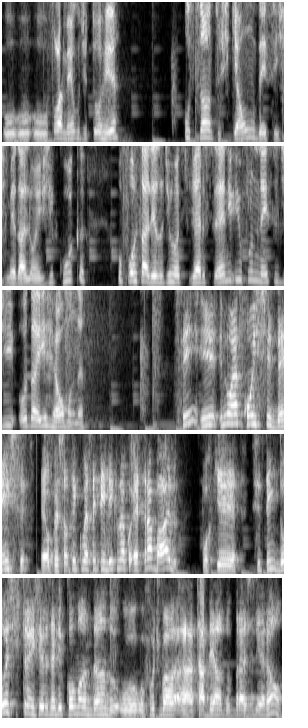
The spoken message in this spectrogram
o, o, o Flamengo de Torre, o Santos, que é um desses medalhões de Cuca, o Fortaleza de Rogério Ceni e o Fluminense de Odair Helman, né? Sim, e, e, não é coincidência. É, o pessoal tem que começar a entender que é, é, trabalho. porque se tem dois estrangeiros ali comandando o, o futebol, a tabela do Brasileirão,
